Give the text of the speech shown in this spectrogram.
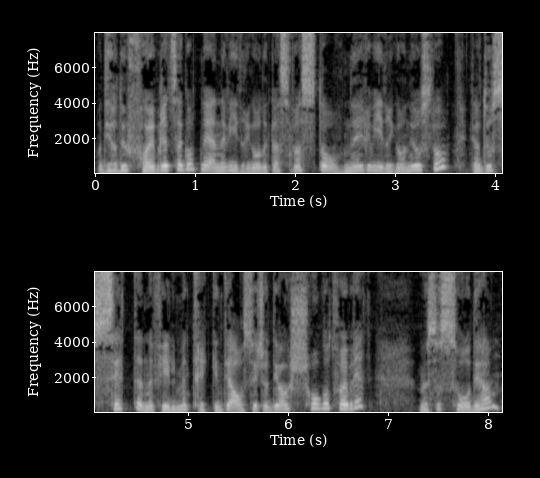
Og de hadde jo forberedt seg godt. Den ene videregående klassen fra Stovner videregående i Oslo. De hadde jo sett denne filmen 'Trekken til Auschwitz', og de var så godt forberedt. Men så så de han.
